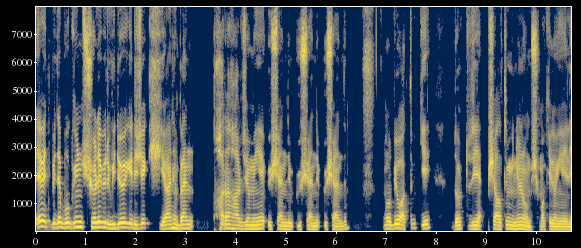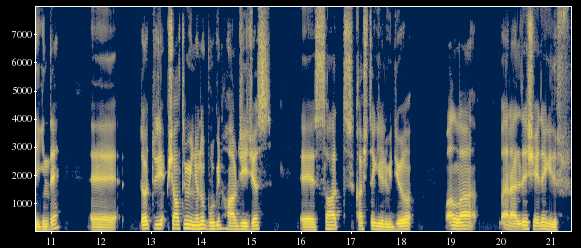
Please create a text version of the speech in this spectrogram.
Evet bir de bugün şöyle bir video gelecek. Yani ben para harcamaya üşendim, üşendim, üşendim. Ama bir baktım ki 476 milyon olmuş Makedonya Ligi'nde. Ee, 476 milyonu bugün harcayacağız. Ee, saat kaçta gelir video? Valla herhalde şeyde gelir.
